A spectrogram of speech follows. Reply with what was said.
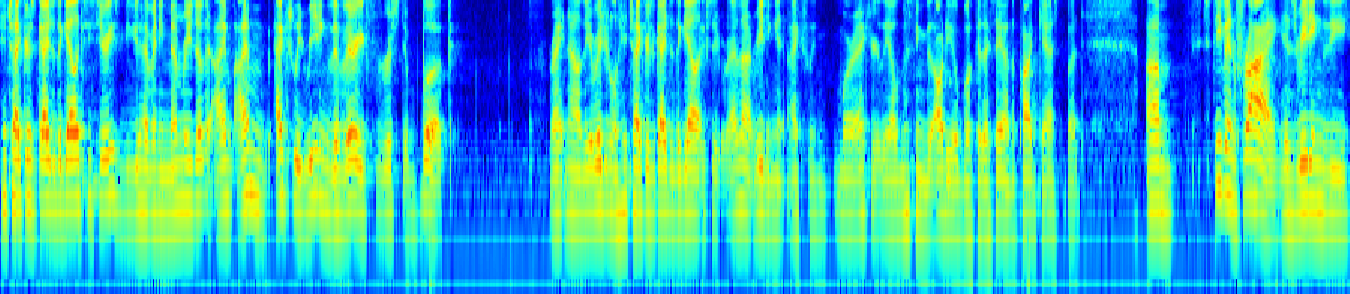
Hitchhiker's Guide to the Galaxy series? Do you have any memories of it? I'm I'm actually reading the very first book right now, the original Hitchhiker's Guide to the Galaxy. I'm not reading it, actually. More accurately, I'm listening to the audiobook, as I say on the podcast. But um, Stephen Fry is reading the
